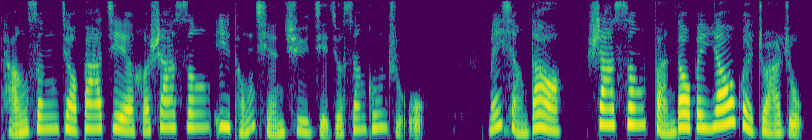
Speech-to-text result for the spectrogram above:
唐僧叫八戒和沙僧一同前去解救三公主，没想到沙僧反倒被妖怪抓住。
